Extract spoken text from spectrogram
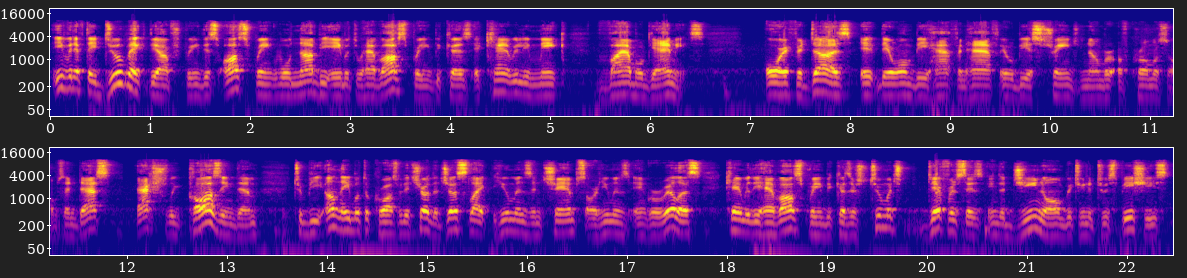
even if they do make the offspring, this offspring will not be able to have offspring because it can't really make viable gametes. Or if it does, it, there won't be half and half. It will be a strange number of chromosomes. And that's actually causing them to be unable to cross with each other. Just like humans and chimps or humans and gorillas can't really have offspring because there's too much differences in the genome between the two species.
